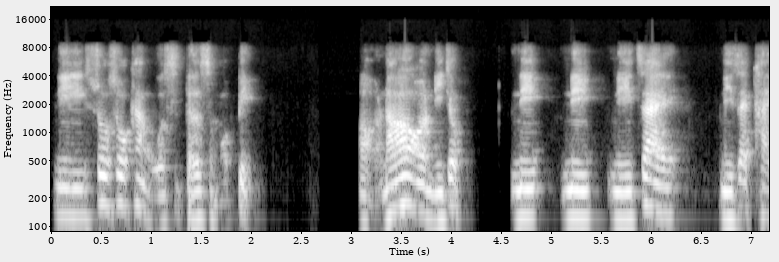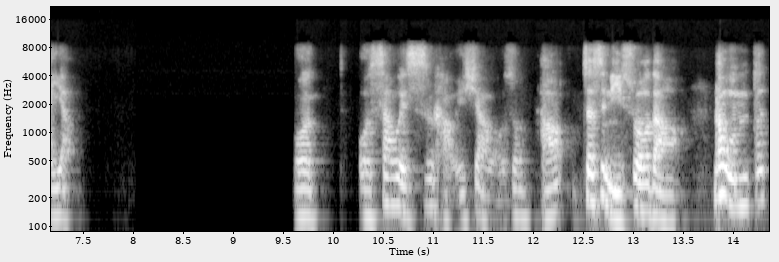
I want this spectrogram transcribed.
你说说看我是得什么病，哦，然后你就你你你再你再开药。我我稍微思考一下，我说好，这是你说的哦，那我们都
